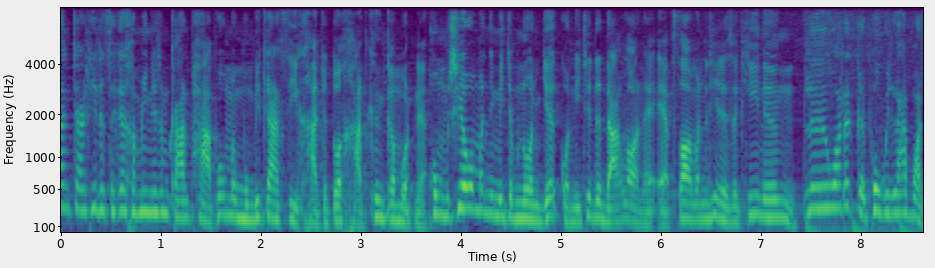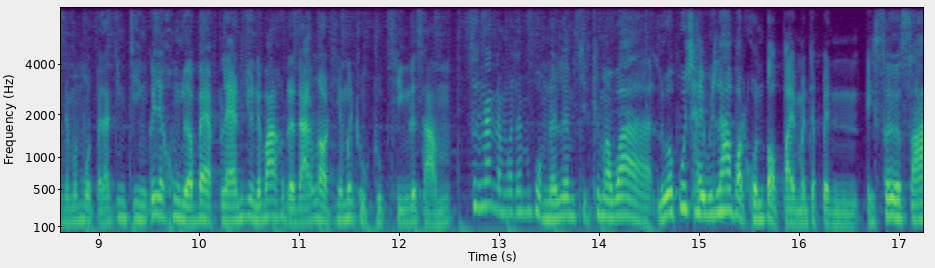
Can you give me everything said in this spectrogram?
ลังจากที่เดอะเซคัมมิ่งได้ทำการผ่าพวกแมงมุมพิการสี่ขาจนตัวขาดครึ่งกันหมดเนี่ย ผมเชื่อว่ามันยังมีจำนวนเยอะกว่านี้ที่เดอะดาร์กลอร์เนี่ยแอบซ่อนมันในที่ไหนสักที่หนึ่งหรือว่าถ้าเกิดพวกวิลล่าบอดเนี่ยมันหมดไปแล้วจริงๆ ก็ยังคงเหลือแบบแปลนที่อยู่ในบ้านของเดอะดาร์กลอร์ที่ยังไม่ถูกทุบทิ้งด้วยซ้ำซึ่งนั่นนำมาทำให้ผมเนี่ยเริ่มคิดขึ้นมาว่า หรือว่าผู้ใช้วิลล่าบอดคนต่อไปมันจะเป็นไอเซอร์ซ่า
